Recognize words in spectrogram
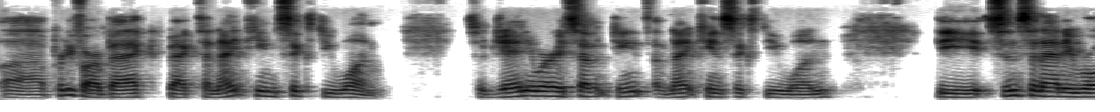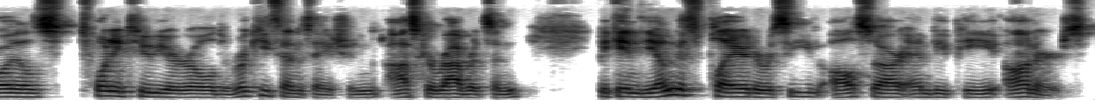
uh, pretty far back, back to 1961. So January 17th of 1961, the Cincinnati Royals 22 year old rookie sensation, Oscar Robertson, became the youngest player to receive All Star MVP honors.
